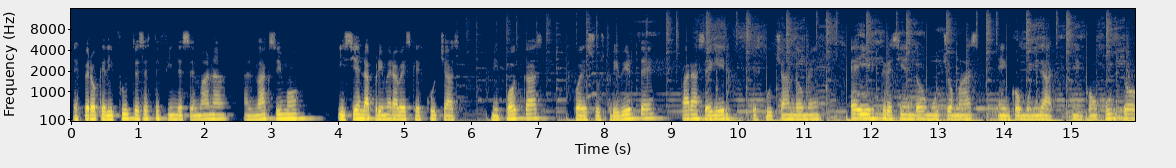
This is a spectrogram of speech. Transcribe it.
Espero que disfrutes este fin de semana al máximo y si es la primera vez que escuchas mi podcast, puedes suscribirte para seguir escuchándome e ir creciendo mucho más en comunidad, en conjunto,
